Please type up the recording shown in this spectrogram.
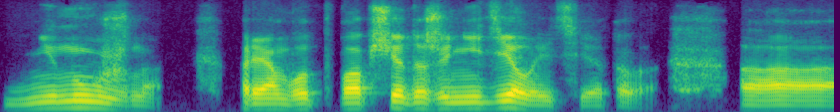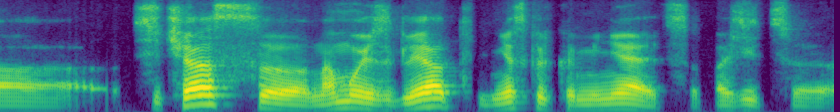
не нужно, прям вот вообще даже не делайте этого. А, Сейчас, э, на мой взгляд, несколько меняется позиция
